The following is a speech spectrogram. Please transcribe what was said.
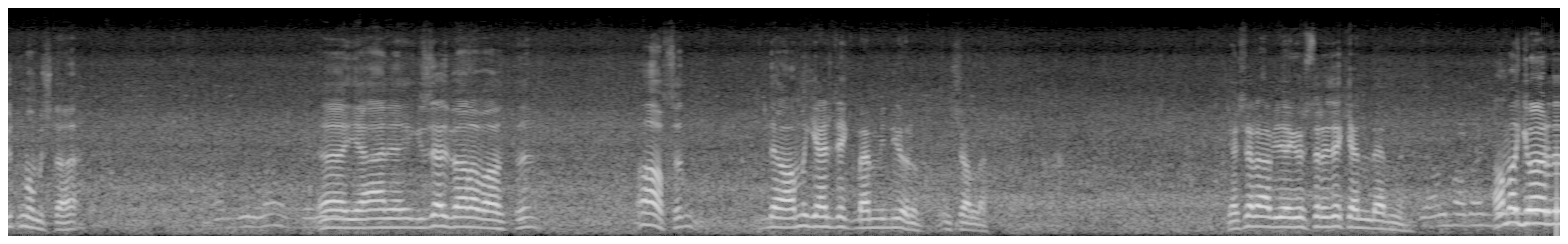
yutmamış daha. E, yani güzel bir alabalıktı. Olsun. Devamı gelecek ben biliyorum inşallah. Yaşar abiye gösterecek kendilerini. Ama gördü.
